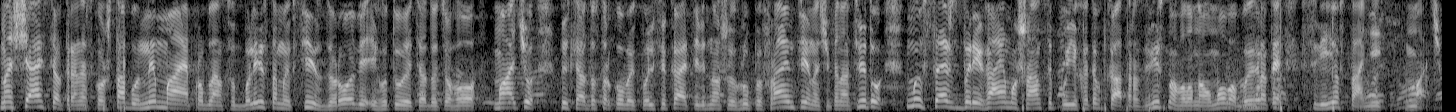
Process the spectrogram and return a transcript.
На щастя, в тренерського штабу немає проблем з футболістами. Всі здорові і готуються до цього матчу. Після дострокової кваліфікації від нашої групи Франції на чемпіонат світу ми все ж зберігаємо шанси поїхати в Катар. Звісно, головна умова виграти свій останній матч.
